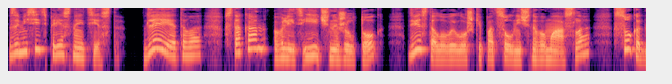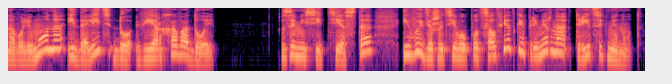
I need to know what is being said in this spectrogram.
Замесить пресное тесто. Для этого в стакан влить яичный желток, 2 столовые ложки подсолнечного масла, сок одного лимона и долить до верха водой. Замесить тесто и выдержать его под салфеткой примерно 30 минут.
